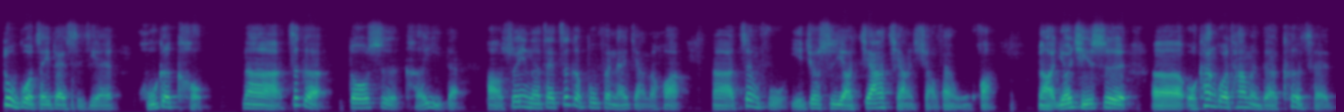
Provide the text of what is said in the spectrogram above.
度过这一段时间糊个口，那这个都是可以的啊。所以呢，在这个部分来讲的话，啊，政府也就是要加强小贩文化啊，尤其是呃，我看过他们的课程。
